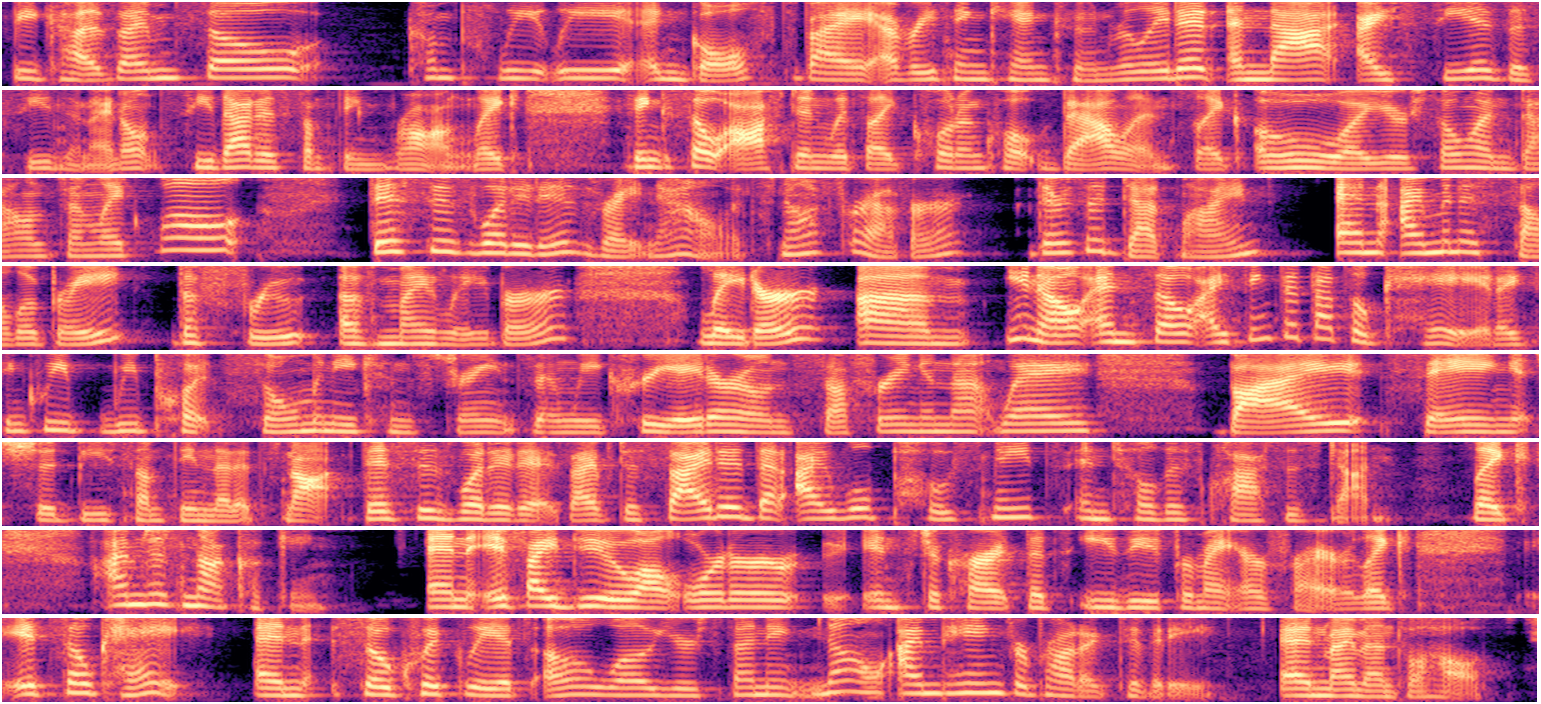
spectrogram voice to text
because I'm so completely engulfed by everything Cancun related. And that I see as a season. I don't see that as something wrong. Like, I think so often with like quote unquote balance, like, oh, you're so unbalanced. I'm like, well, this is what it is right now. It's not forever. There's a deadline and I'm going to celebrate the fruit of my labor later. Um, you know, and so I think that that's okay. And I think we we put so many constraints and we create our own suffering in that way by saying it should be something that it's not. This is what it is. I've decided that I will Postmates until this class is done. Like I'm just not cooking. And if I do, I'll order Instacart that's easy for my air fryer. Like it's okay. And so quickly it's, oh, well, you're spending. No, I'm paying for productivity and my mental health.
